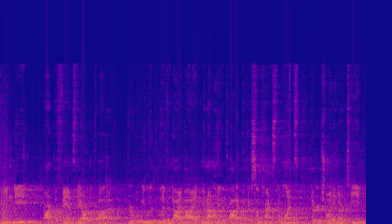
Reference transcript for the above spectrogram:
community aren't the fans, they are the product. They're what we live, live and die by. And they're not only the product, but they're sometimes the ones that are joining our team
